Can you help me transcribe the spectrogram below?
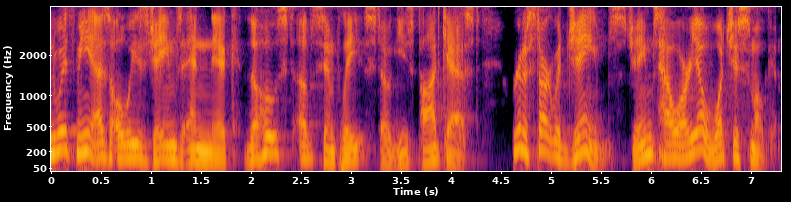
And with me, as always, James and Nick, the host of Simply Stogies podcast. We're going to start with James. James, how are you? What you smoking?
